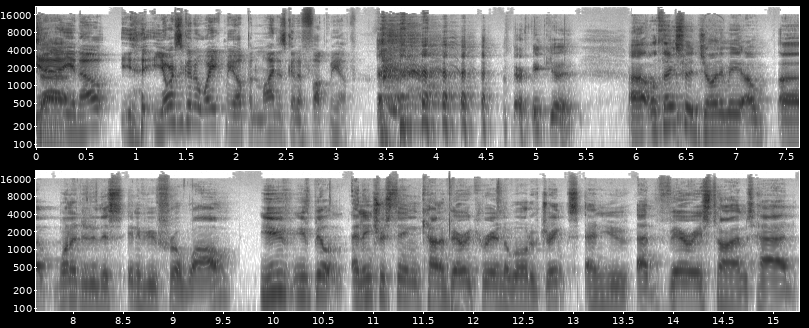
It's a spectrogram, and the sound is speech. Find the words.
yeah, uh, you know, yours is going to wake me up and mine is going to fuck me up. Very good. Uh, well, thanks for joining me. I uh, wanted to do this interview for a while. You've you've built an interesting kind of varied career in the world of drinks, and you've at various times had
